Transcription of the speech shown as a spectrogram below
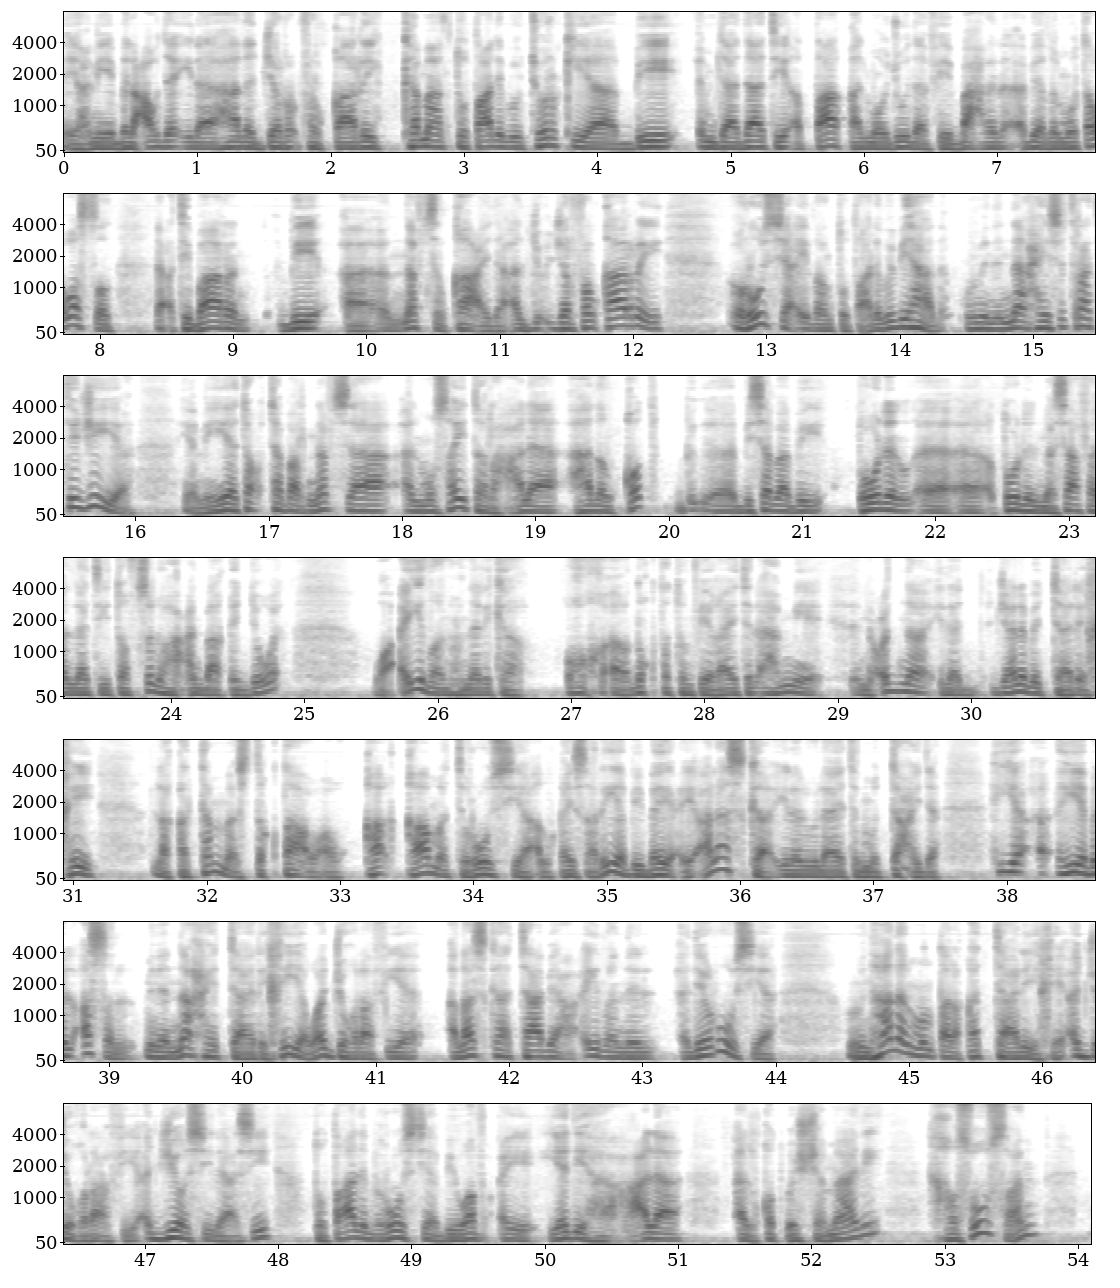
يعني بالعودة إلى هذا الجرف القاري كما تطالب تركيا بإمدادات الطاقة الموجودة في بحر الأبيض المتوسط اعتبارا بنفس القاعدة. الجرف القاري روسيا أيضا تطالب بهذا ومن الناحية الاستراتيجية يعني هي تعتبر نفسها المسيطرة على هذا القطب بسبب طول طول المسافة التي تفصلها عن باقي الدول. وأيضا هنالك نقطة في غاية الأهمية إن عدنا إلى الجانب التاريخي لقد تم استقطاع أو قامت روسيا القيصرية ببيع ألاسكا إلى الولايات المتحدة. هي هي بالأصل من الناحية التاريخية والجغرافية ألاسكا تابعة أيضا لروسيا. ومن هذا المنطلق التاريخي الجغرافي الجيوسياسي تطالب روسيا بوضع يدها على القطب الشمالي خصوصا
